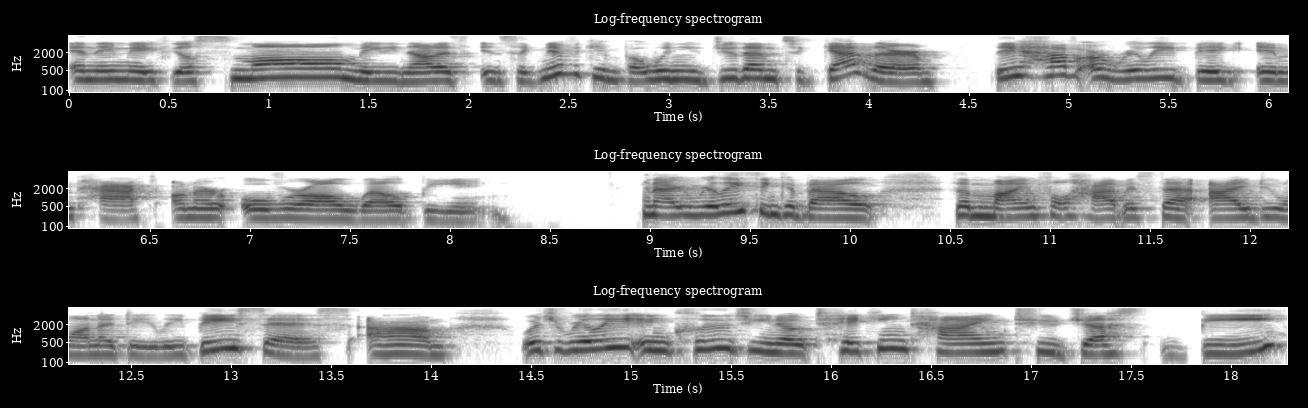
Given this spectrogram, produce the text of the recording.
and they may feel small, maybe not as insignificant, but when you do them together, they have a really big impact on our overall well being. And I really think about the mindful habits that I do on a daily basis, um, which really includes, you know, taking time to just be.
